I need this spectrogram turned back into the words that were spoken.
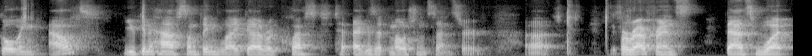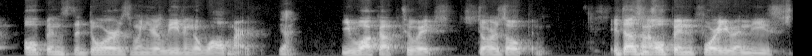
going out, you can have something like a request to exit motion sensor. Uh, for reference, that's what opens the doors when you're leaving a Walmart. Yeah. You walk up to it, doors open. It doesn't open for you in these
